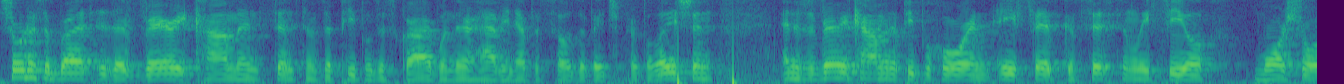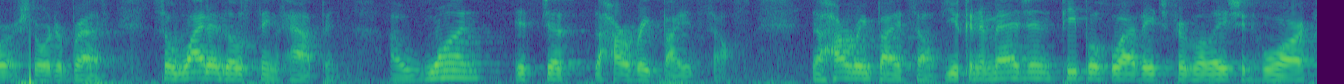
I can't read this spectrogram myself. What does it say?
Shortness of breath is a very common symptom that people describe when they're having episodes of atrial fibrillation. And it's very common that people who are in AFib consistently feel more short, shorter breath. So why do those things happen? Uh, one, it's just the heart rate by itself. The heart rate by itself. You can imagine people who have atrial fibrillation who are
